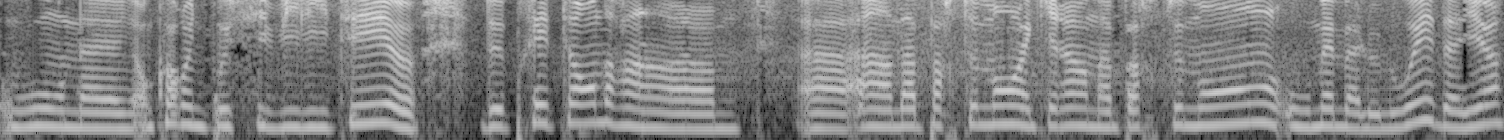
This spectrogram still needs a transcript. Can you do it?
où on a encore une possibilité euh, de prétendre à, à- à un appartement, acquérir un appartement ou même à le louer d'ailleurs,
